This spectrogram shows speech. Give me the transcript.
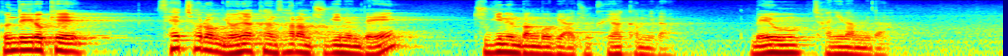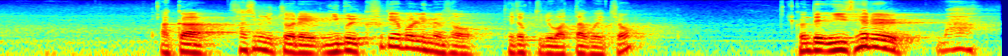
그런데 이렇게 새처럼 연약한 사람 죽이는데 죽이는 방법이 아주 괴악합니다. 매우 잔인합니다. 아까 46절에 입을 크게 벌리면서 대적들이 왔다고 했죠? 그런데 이 새를 막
